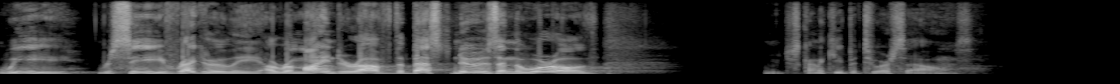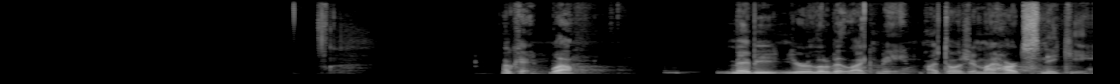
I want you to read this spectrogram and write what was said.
We receive regularly a reminder of the best news in the world. We just kind of keep it to ourselves. Okay, well, maybe you're a little bit like me. I told you, my heart's sneaky,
